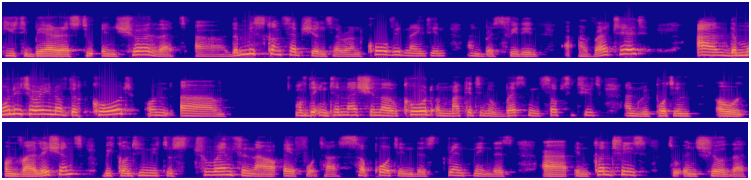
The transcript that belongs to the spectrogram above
duty bearers to ensure that uh, the misconceptions around COVID-19 and breastfeeding are averted and the monitoring of the code on um, of the International Code on Marketing of Breast Milk Substitutes and reporting on, on violations. We continue to strengthen our effort, our support in this, strengthening this uh, in countries to ensure that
